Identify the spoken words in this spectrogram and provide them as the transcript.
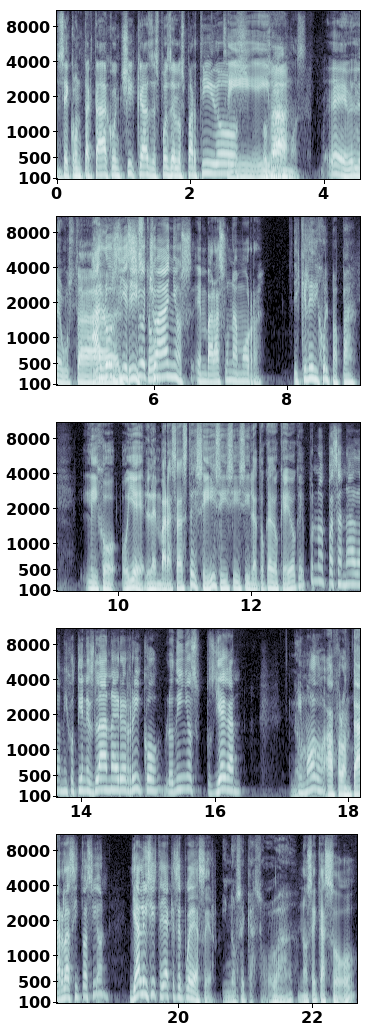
Se contactaba con chicas después de los partidos. Sí, O y sea, vamos. eh, le gusta. A los el 18 pisto. años embarazó una morra. ¿Y qué le dijo el papá? Le dijo, oye, ¿la embarazaste? Sí, sí, sí, sí, la toca, ok, ok. Pues no pasa nada, mijo, tienes lana, eres rico, los niños pues llegan. Ni No. modo, afrontar la situación. Ya lo hiciste, ya qué se puede hacer. Y no se casó, ¿va? no se casó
